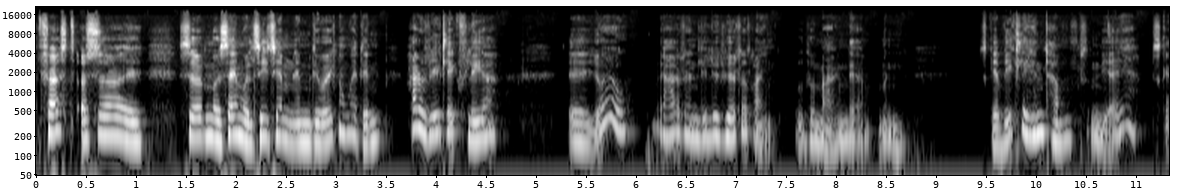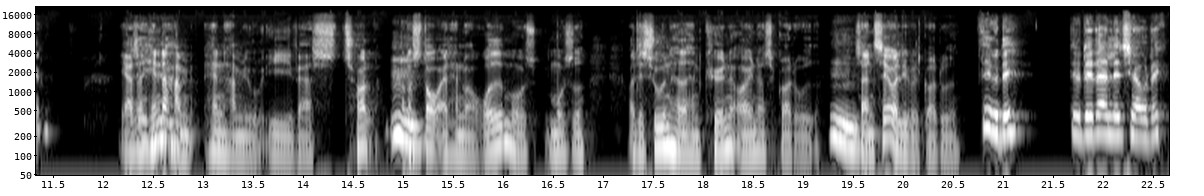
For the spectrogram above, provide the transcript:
først, og så, øh, så må Samuel sige til ham, jamen det var ikke nogen af dem. Har du virkelig ikke flere? Øh, jo jo, jeg har jo den lille hyrderdreng ude på marken der, men skal jeg virkelig hente ham? Sådan, ja ja, skal du. Ja, så henter ham, han ham jo i vers 12, mm. og der står, at han var rødmosset, og desuden havde han kønne øjne og så godt ud. Mm. Så han ser jo alligevel godt ud. Det er jo det. Det er jo det, der er lidt sjovt, ikke?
